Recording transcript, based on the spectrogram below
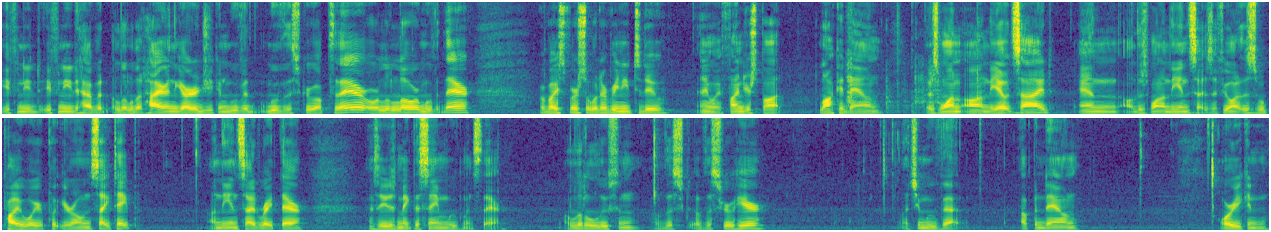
if you, need, if you need to have it a little bit higher in the yardage, you can move, it, move the screw up there, or a little lower, move it there, or vice versa, whatever you need to do. Anyway, find your spot, lock it down. There's one on the outside, and there's one on the inside. So if you want, this is probably where you put your own sight tape, on the inside right there. And so you just make the same movements there. A little loosen of the, of the screw here, let you move that up and down, or you can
